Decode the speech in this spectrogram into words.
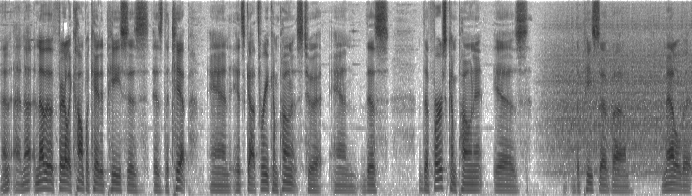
And, another fairly complicated piece is, is the tip and it's got three components to it and this the first component is the piece of uh, metal that,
